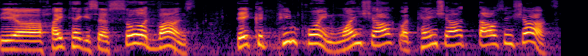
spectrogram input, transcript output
the uh, high tech is uh, so advanced, they could pinpoint one shark or 10 sharks, 1,000 sharks.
